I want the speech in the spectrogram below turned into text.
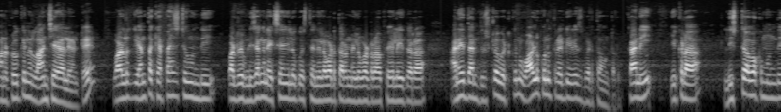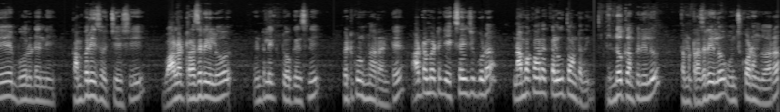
మన టోకెన్ లాంచ్ చేయాలి అంటే వాళ్ళకి ఎంత కెపాసిటీ ఉంది? వాళ్ళు రేపు నిజంగా ఎక్స్చేంజ్లోకి వస్తే నిలబడతారా నిలబడరా ఫెయిల్ అవుతారా? అనే దాన్ని దృష్టిలో పెట్టుకుని వాళ్ళు కొన్ని క్రైటీరియాస్ పెడతా ఉంటారు. కానీ ఇక్కడ లిస్ట్ అవ్వకముందే బోలెడన్ని కంపెనీస్ వచ్చేసి వాళ్ళ ట్రెజరీలో ఇంటర్లింక్ టోకెన్స్ని పెట్టుకుంటున్నారంటే ఆటోమేటిక్ ఎక్స్చేంజ్ కూడా నమ్మకం అనేది కలుగుతూ ఉంటుంది. ఎన్నో కంపెనీలు తమ ట్రెజరీలో ఉంచుకోవడం ద్వారా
